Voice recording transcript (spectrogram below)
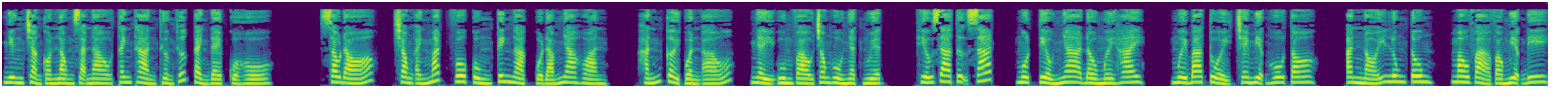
nhưng chẳng còn lòng dạ nào thanh thản thưởng thức cảnh đẹp của hồ. Sau đó, trong ánh mắt vô cùng kinh ngạc của đám nha hoàn, hắn cởi quần áo, nhảy um vào trong hồ Nhật Nguyệt, thiếu gia tự sát, một tiểu nha đầu 12, 13 tuổi che miệng hô to, ăn nói lung tung, mau vả vào miệng đi,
